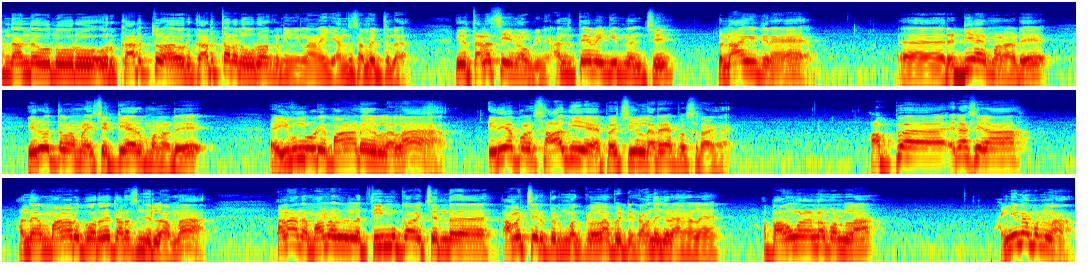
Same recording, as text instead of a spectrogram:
அந்த அந்த ஒரு ஒரு கருத்து ஒரு கருத்தாளர் உருவாக்குனீங்களா அன்றைக்கி அந்த சமயத்தில்? இது தடை செய்யணும் அப்படின்னு. அந்த தேவை எங்கேருந்து இருந்துச்சு இப்போ நான் கேட்குறேன் ரெட்டியார் மாநாடு இருபத்தேழாம் மலை செட்டியார் மாநாடு இவங்களுடைய மாநாடுகள்லாம் இதே போல் சாதிய பேச்சுகள் நிறையா பேசுகிறாங்க அப்போ என்ன செய்யலாம்? அந்த மாநாடு போகிறதே தடை செஞ்சிடலாமா? ஆனால் அந்த மாநாடுகளை திமுகவை சேர்ந்த அமைச்சர் பெருமக்கள்லாம் போயிட்டு கலந்துக்கிறாங்களே. அப்போ அவங்களாம் என்ன பண்ணலாம்? அங்கே என்ன பண்ணலாம்?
